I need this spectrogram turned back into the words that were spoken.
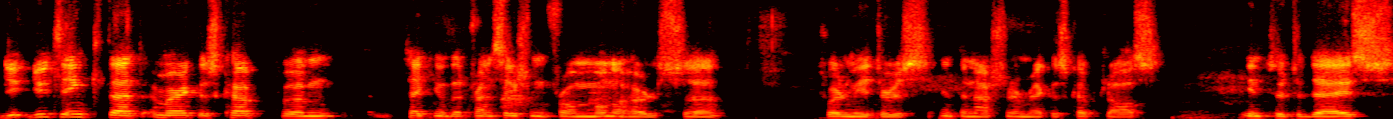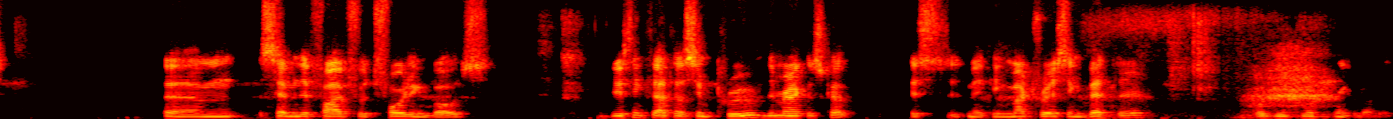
Do, do you think that America's Cup, um, taking the transition from monohulls uh, 12 meters international America's Cup class into today's um, 75 foot foiling boats, do you think that has improved the America's Cup? Is it making match racing better? What do you, what do you think about it?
